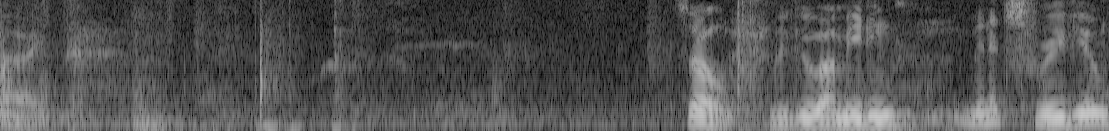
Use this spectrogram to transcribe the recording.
All right. So, review our meeting minutes for review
